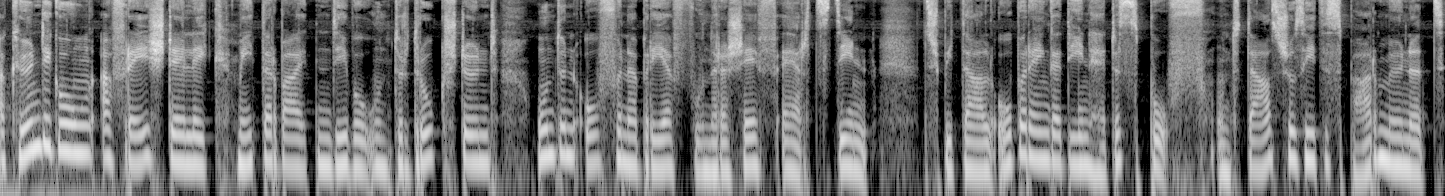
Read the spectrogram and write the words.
Eine Kündigung, eine Freistellung, Mitarbeitende, die unter Druck stehen und ein offener Brief von einer Chefärztin. Das Spital Oberengadin hat einen Puff und das schon seit ein paar Monaten.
